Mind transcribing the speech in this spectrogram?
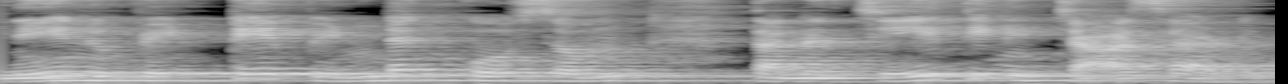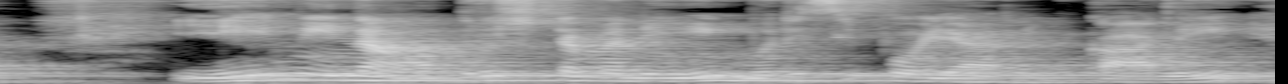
నేను పెట్టే పిండం కోసం తన చేతిని చాశాడు. ఏమి నా అదృష్టమని మురిసిపోయాను. కానీ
